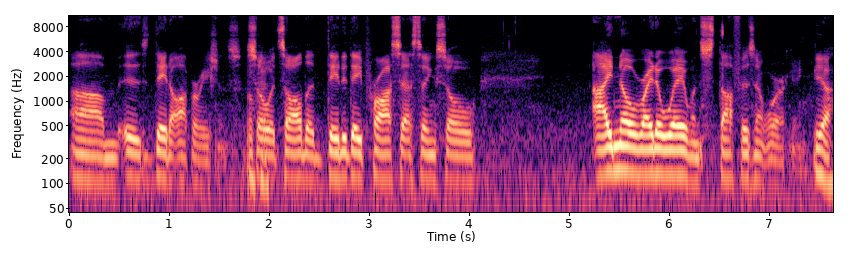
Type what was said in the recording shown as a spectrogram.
um, is data operations. Okay. So it's all the day-to-day processing. So I know right away when stuff isn't working. Yeah.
